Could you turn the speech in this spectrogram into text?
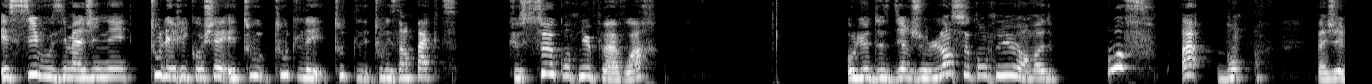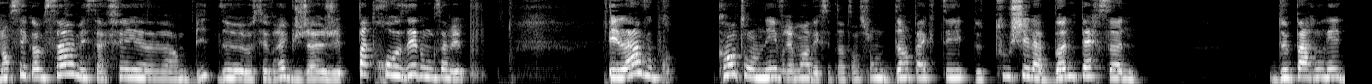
Et si vous imaginez tous les ricochets et tous les impacts que ce contenu peut avoir, au lieu de se dire je lance ce contenu en mode pouf, ah bon, bah j'ai lancé comme ça, mais ça fait euh, un bit de, c'est vrai que j'ai pas trop osé, donc ça fait. Et là, vous, quand on est vraiment avec cette intention d'impacter, de toucher la bonne personne, de parler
